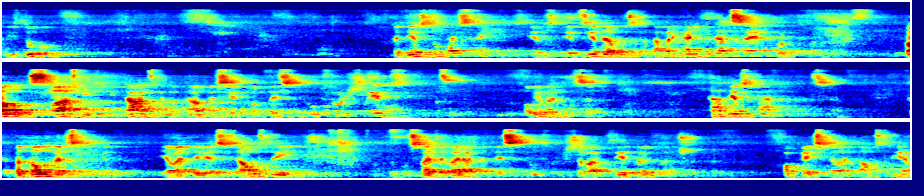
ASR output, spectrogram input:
arī dubult. Bet Dievs to pēc reiķinās. Dievs, Dievs iedeva mums kādu amerikāņu finansējumu, kur valūtas svārstības bija tāds, ka no tā mēs no 10 tūkstošas lietas, tas ir palielēt pusē. Tā Dievs kārtās. Pat Olivers, kad jau ir devies uz Austriju, Tur mums vajadzēja vairāk kā 10 tūkstoši savākt ziedojumu, lai viņš hokeju spēlētu Austrijā.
